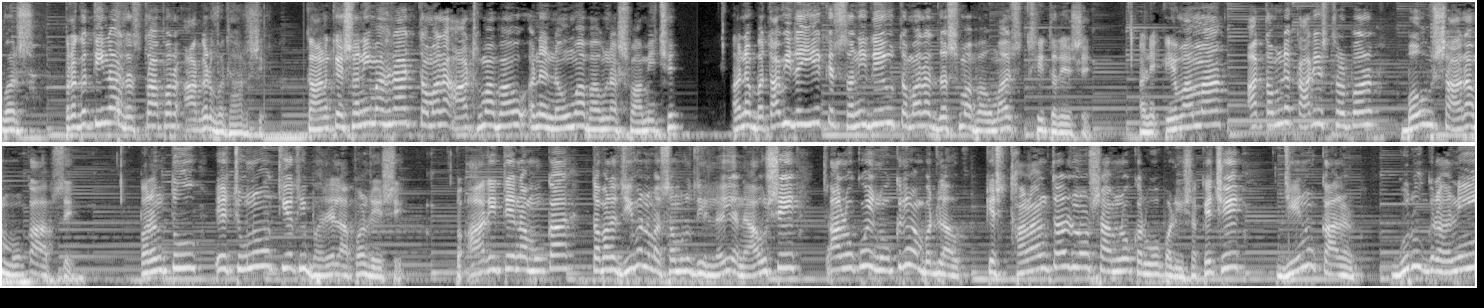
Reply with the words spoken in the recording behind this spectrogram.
વર્ષ પ્રગતિના રસ્તા પર આગળ વધારશે. કારણ કે શનિ મહારાજ તમારા આઠમા ભાવ અને નવમા ભાવના સ્વામી છે અને બતાવી દઈએ કે શનિદેવ તમારા દસમા ભાવમાં સ્થિત રહેશે અને એવામાં આ તમને કાર્યસ્થળ પર બહુ સારા મોકા આપશે. પરંતુ એ ચુનૌતીઓથી ભરેલા પણ રહેશે. તો આ રીતેના મોકા તમારા જીવનમાં સમૃદ્ધિ લઈ અને આવશે. આ લોકોએ નોકરીમાં બદલાવ કે સ્થળાંતરનો સામનો કરવો પડી શકે છે, જેનું કારણ ગુરુ ગ્રહની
